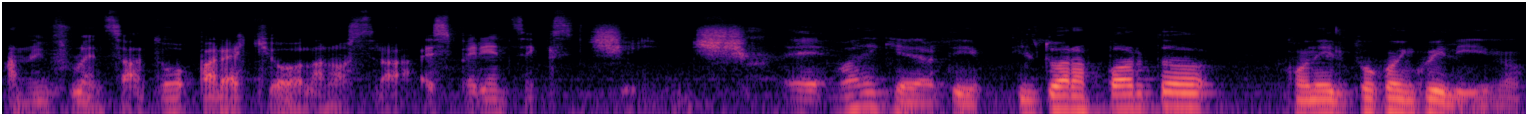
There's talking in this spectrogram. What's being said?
hanno influenzato parecchio la nostra esperienza exchange. E vorrei chiederti il tuo rapporto con il tuo coinquilino.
